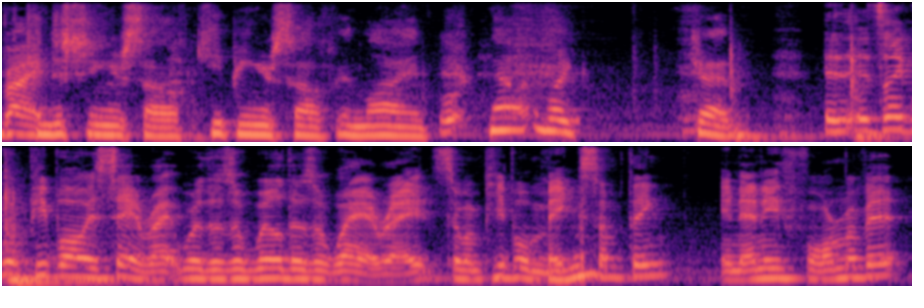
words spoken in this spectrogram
Right. conditioning yourself keeping yourself in line now like good It's like what people always say, right? Where there's a will, there's a way, right? So when people make mm-hmm. something in any form of it,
